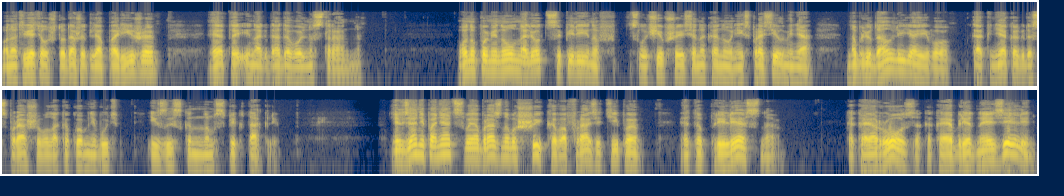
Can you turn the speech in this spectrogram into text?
Он ответил, что даже для Парижа это иногда довольно странно. Он упомянул налет цепелинов, случившийся накануне, и спросил меня, наблюдал ли я его, как некогда спрашивал о каком-нибудь изысканном спектакле. Нельзя не понять своеобразного шика во фразе типа «это прелестно», Какая роза, какая бледная зелень,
